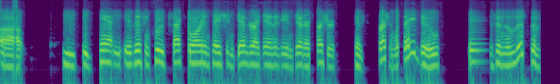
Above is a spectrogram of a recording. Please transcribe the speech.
uh, you, you can't. This includes sexual orientation, gender identity, and gender expression. Expression. What they do is in the list of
